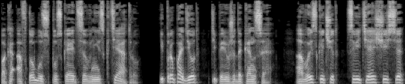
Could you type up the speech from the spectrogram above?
пока автобус спускается вниз к театру и пропадет теперь уже до конца, а выскочит светящийся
